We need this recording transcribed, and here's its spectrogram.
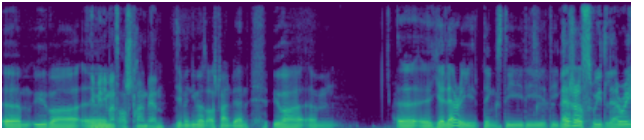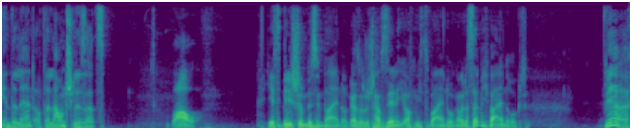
ähm, über, äh, den wir niemals ausstrahlen werden. den wir niemals ausstrahlen werden, über ähm, äh, hier Larry Dings, die, die, die, Leisure Sweet Larry in the Land of the Lounge Lizards. wow. Jetzt bin ich schon ein bisschen beeindruckt. Also du schaffst es ja nicht oft, mich zu beeindrucken, aber das hat mich beeindruckt. Ja,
